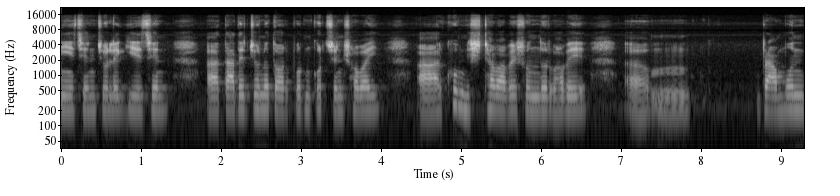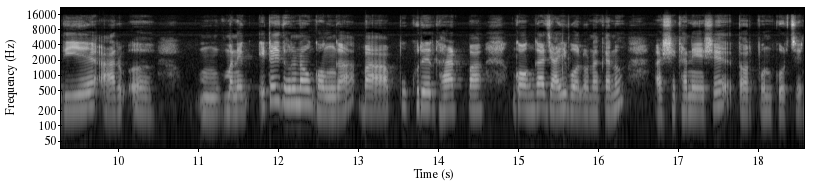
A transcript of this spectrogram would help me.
নিয়েছেন, চলে গিয়েছেন তাদের জন্য তর্পণ করছেন সবাই। আর খুব নিষ্ঠাভাবে, সুন্দরভাবে ব্রাহ্মণ দিয়ে আর মানে এটাই ধরে নাও গঙ্গা বা পুকুরের ঘাট বা গঙ্গা যাই বলো না কেন, আর সেখানে এসে তর্পণ করছেন।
